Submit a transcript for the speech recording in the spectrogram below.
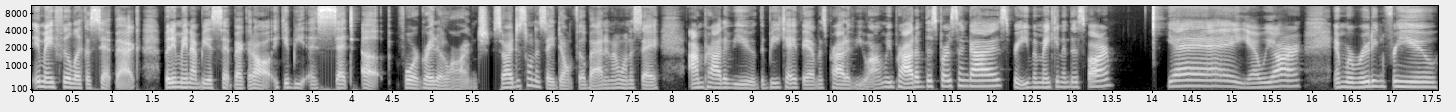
it may feel like a setback, but it may not be a setback at all. It could be a set up for a greater launch. So I just want to say, don't feel bad. And I want to say, I'm proud of you. The BK fam is proud of you. Aren't we proud of this person, guys, for even making it this far? Yay. Yeah, we are. And we're rooting for you.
